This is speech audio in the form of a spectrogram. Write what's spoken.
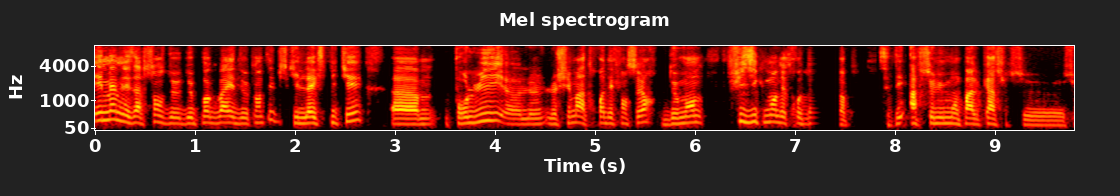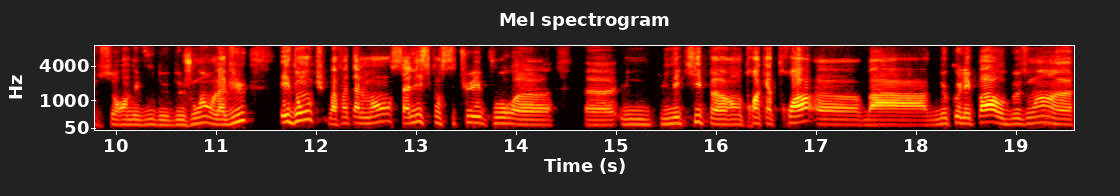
et même les absences de, Pogba et de Kanté, puisqu'il l'a expliqué. euh, pour lui, euh, le, schéma à trois défenseurs demande physiquement d'être au top. C'était absolument pas le cas sur ce, sur ce rendez-vous de, juin, on l'a vu. Et donc, bah, fatalement, sa liste constituée pour euh, euh, une, équipe euh, en 3-4-3 euh, bah, ne collait pas aux besoins euh,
